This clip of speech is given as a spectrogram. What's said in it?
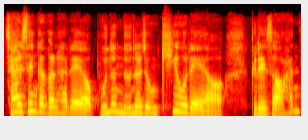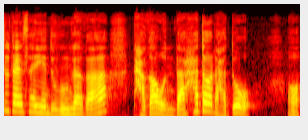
잘 생각을 하래요. 보는 눈을 좀 키우래요. 그래서 한두 달 사이에 누 군가가 다가온다 하더라도, 어,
